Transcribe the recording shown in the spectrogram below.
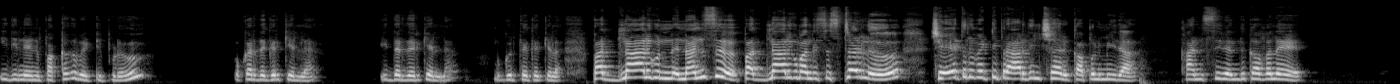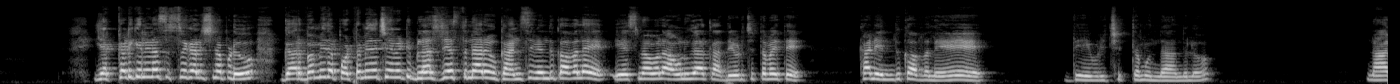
ఇది నేను పక్కకు పెట్టి ఇప్పుడు ఒకరి దగ్గరికి వెళ్ళా ఇద్దరి దగ్గరికి వెళ్ళా ముగ్గురి దగ్గరికి వెళ్ళా. పద్నాలుగు నన్స్ పద్నాలుగు మంది సిస్టర్లు చేతులు పెట్టి ప్రార్థించారు కపుల మీద. కన్సీవ్ ఎందుకు అవ్వలే? ఎక్కడికి వెళ్ళినా సిస్టర్ కలిసినప్పుడు గర్భం మీద పొట్ట మీద చేపెట్టి బ్లస్ చేస్తున్నారు. కన్సీవ్ ఎందుకు అవ్వలే? వేసిన అవ్వలే అవునుగాక దేవుడి చిత్తమైతే. కానీ ఎందుకు అవ్వలే? దేవుడి చిత్తం ఉందా అందులో? నా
